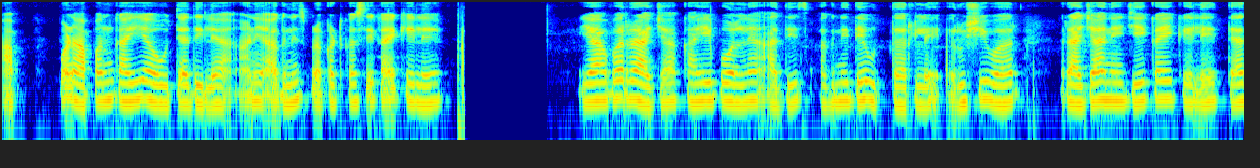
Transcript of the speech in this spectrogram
आप पण आपण काही आहुत्या दिल्या आणि अग्नीस प्रकट कसे काय केले? यावर राजा काही बोलण्याआधीच अग्निदेव उत्तरले. ऋषीवर राजाने जे काही केले त्यात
